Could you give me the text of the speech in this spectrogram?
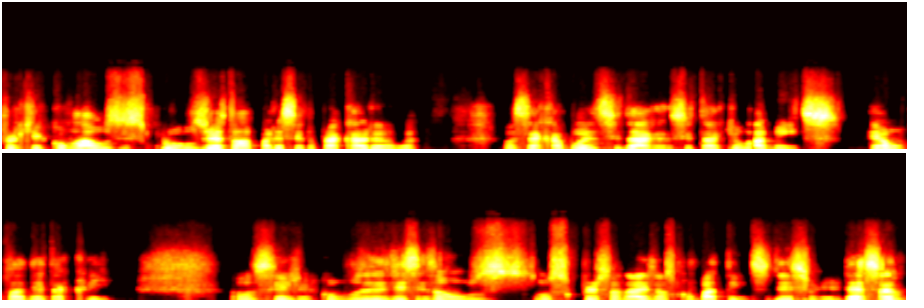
porque como lá, os Skrulls já estão aparecendo para caramba. Você acabou de citar, citar que o Lamentes é um planeta Kree, ou seja, como eles são os, os personagens, os combatentes desse, dessa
